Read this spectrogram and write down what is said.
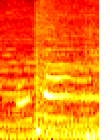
บ๊ายบาย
